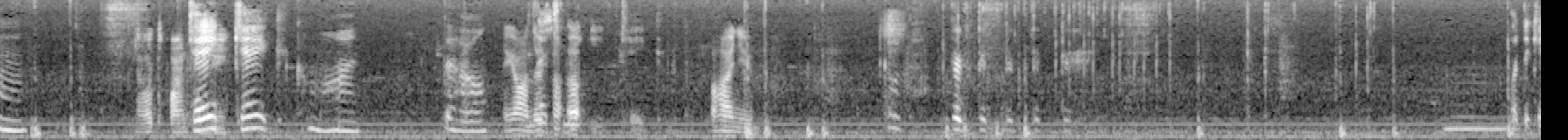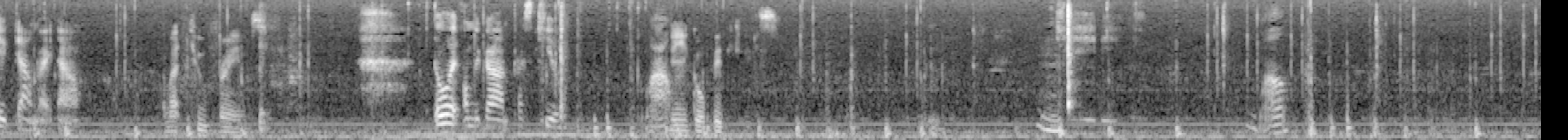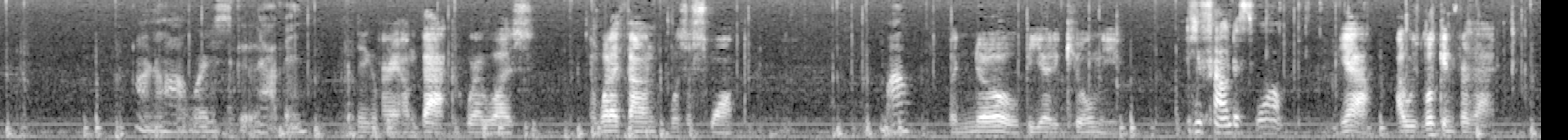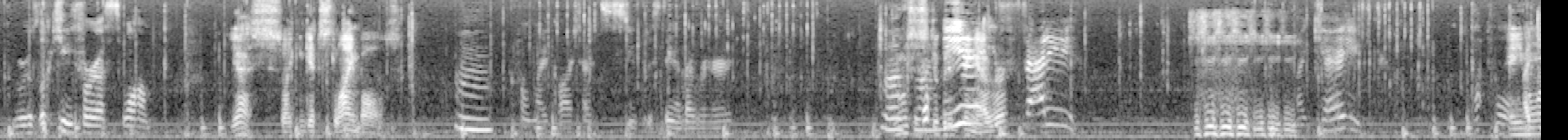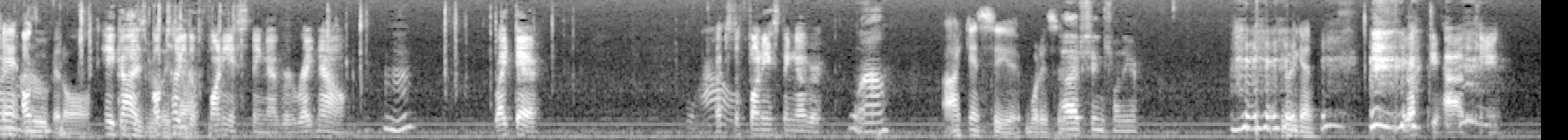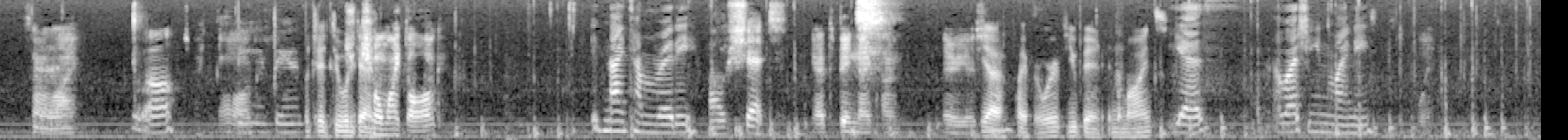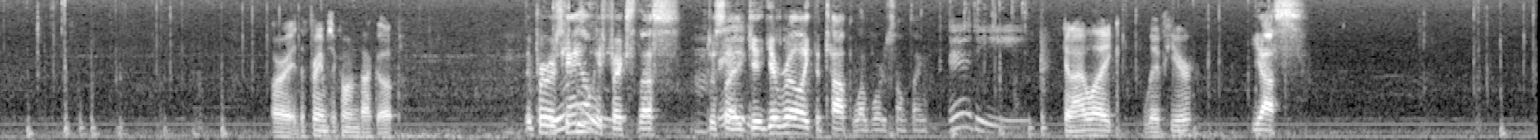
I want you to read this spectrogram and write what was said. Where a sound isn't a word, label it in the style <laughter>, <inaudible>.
Hmm. No, it's fine for me. Cake, cake. Come on. What the hell? Hang on, there's Let some me up eat cake. behind you. Brr, brr, brr, brr, brr. Mm, Put the cake down right now. I'm at two frames. Throw it on the ground. Press Q. wow. Here you go, baby cakes. Mm, Cake. well. I don't know how where this could happen. There you go. Alright, I'm back where I was. And what I found was a swamp. Wow. But no, B had to kill me. You found a swamp. Yeah, I was looking for that. We were looking for a swamp. Yes, so I can get slime balls. Hmm. Oh my gosh, that's the stupidest thing I've ever heard. Well, what's the so- stupidest thing ever? you fatty! <laughs> My cake! Butthole. Hey, you I what? can't I'll- move at all. Hey guys, is I'll really tell you the funniest thing ever right now. Hmm. Right there. Wow. That's the funniest thing ever. Well. I can't see it. What is it? I've seen funnier. Do it again. <laughs> You actually have, King. It's not a lie. well, Dog. Bam, bam, Legit, bam. do it Did you kill my dog? it's nighttime already. Oh shit. Yeah, it's been nighttime. There he is. Yeah, Piper, where have you been? In the mines? Yes. I'm actually in mining. Boy. Alright, the frames are coming back up. The Purrs, can you help me fix this? Just like get, get rid of like the top level or something. Pretty. Can I, like, live here? Yes.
